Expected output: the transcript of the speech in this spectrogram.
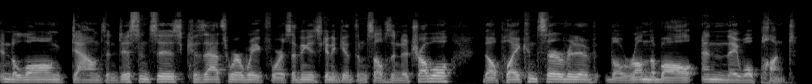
into long downs and distances because that's where Wake Forest, I think, is going to get themselves into trouble. They'll play conservative, they'll run the ball, and then they will punt.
